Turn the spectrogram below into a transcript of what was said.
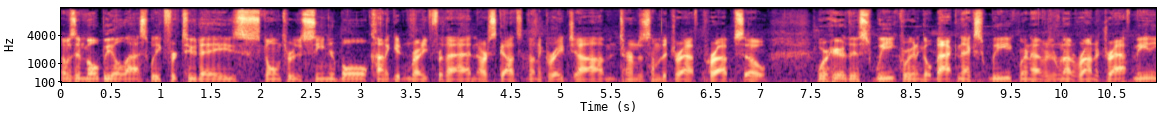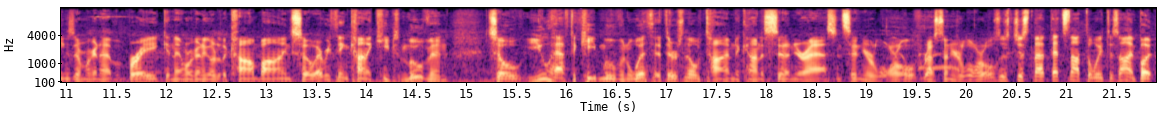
I was in Mobile last week for two days, going through the Senior Bowl, kind of getting ready for that. And Our scouts have done a great job in terms of some of the draft prep. So we're here this week. We're going to go back next week. We're going to have another round of draft meetings. Then we're going to have a break, and then we're going to go to the combine. So everything kind of keeps moving. So you have to keep moving with it. There's no time to kind of sit on your ass and sit in your laurel, rest on your laurels. It's just not that's not the way it's designed. But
